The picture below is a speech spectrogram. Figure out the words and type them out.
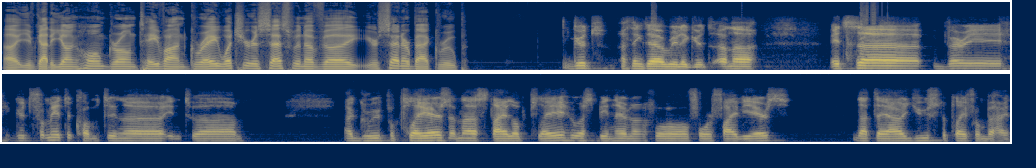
Uh, you've got a young homegrown Tayvon Gray. What's your assessment of your center back group? Good. I think they are really good, and uh, it's uh, very good for me to come to uh, into a, a group of players and a style of play who has been here for four or five years that they are used to play from behind.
